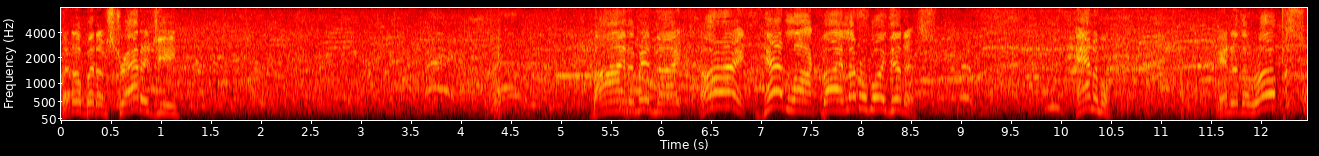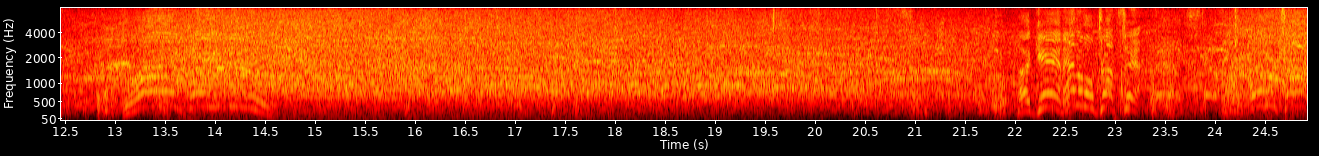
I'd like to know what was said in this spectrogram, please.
Little bit of strategy by the midnight. All right, headlock by Loverboy Dennis. Animal into the ropes. Wrong thing to do. Again, Animal drops down. Over top.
